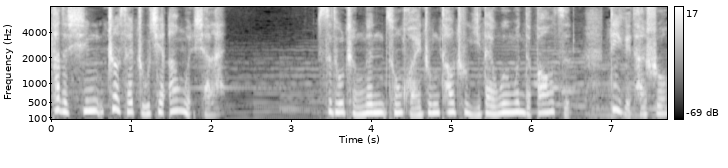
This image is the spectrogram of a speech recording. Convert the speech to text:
他的心这才逐渐安稳下来。司徒承恩从怀中掏出一袋温温的包子，递给他说：“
